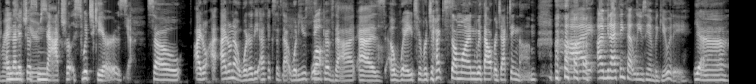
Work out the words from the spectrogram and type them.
Right, and then it just gears. naturally switch gears. Yeah. So I don't I, don't know. What are the ethics of that? What do you think Well- of that as a way to reject someone without rejecting them? I, I mean, I think that leaves ambiguity. yeah.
